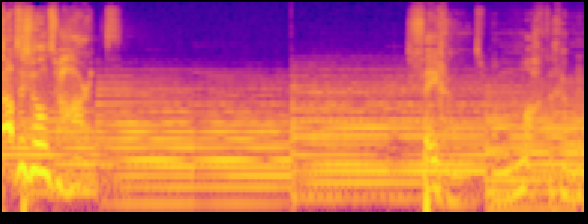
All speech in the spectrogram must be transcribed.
Dat is ons hart. Zegen ons op een machtige.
